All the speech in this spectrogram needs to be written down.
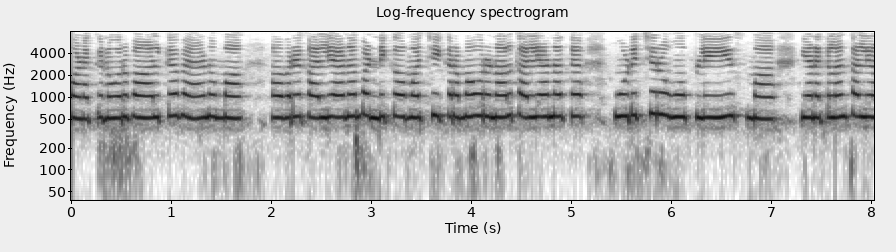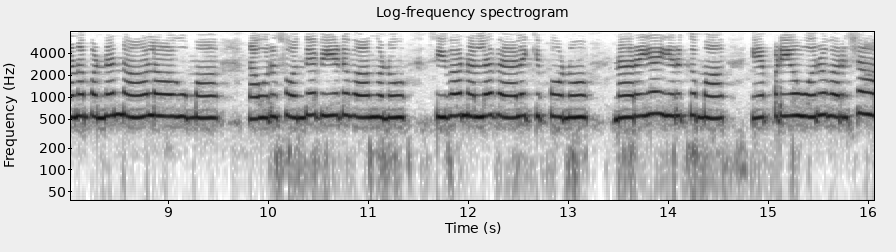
உனக்குன்னு ஒரு வாழ்க்கை வேணுமா அவரை கல்யாணம் பண்ணிக்கோமா சீக்கிரமா ஒரு நாள் கல்யாணத்தை முடிச்சிருவோம் ப்ளீஸ்மா எனக்கெல்லாம் கல்யாணம் பண்ண நாள் ஆகுமா நான் ஒரு சொந்த வீடு வாங்கணும். சிவா நல்ல வேலைக்கு போகணும். நிறைய இருக்குமா. எப்படியும் ஒரு வருஷம்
